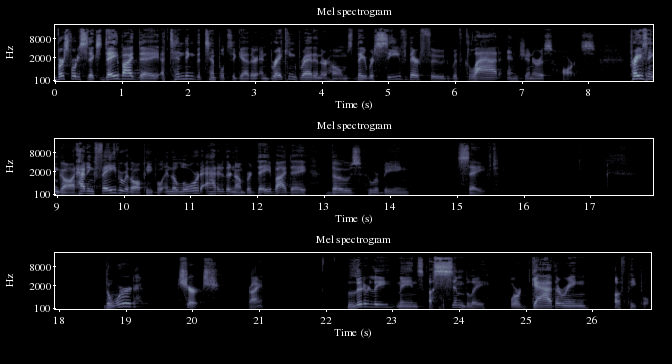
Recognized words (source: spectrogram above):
Verse 46 Day by day, attending the temple together and breaking bread in their homes, they received their food with glad and generous hearts, praising God, having favor with all people. And the Lord added to their number day by day those who were being saved. The word church, right? Literally means assembly or gathering of people.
